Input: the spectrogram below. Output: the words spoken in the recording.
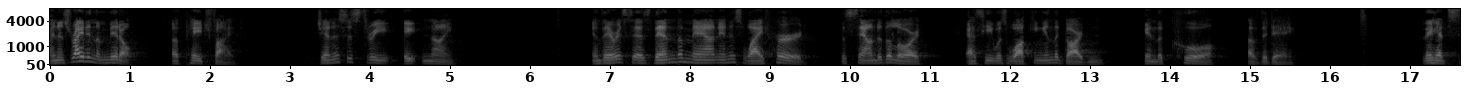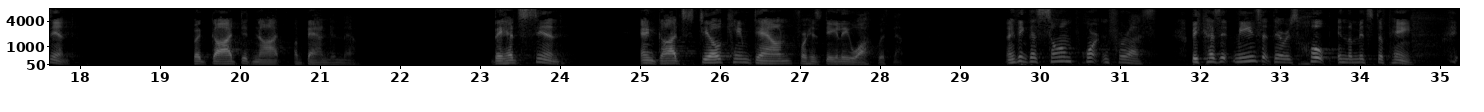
And it's right in the middle of page 5. Genesis 3 8 and 9. And there it says, Then the man and his wife heard the sound of the Lord as he was walking in the garden in the cool of the day. They had sinned, but God did not abandon them. They had sinned, and God still came down for his daily walk with them. And I think that's so important for us because it means that there is hope in the midst of pain.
